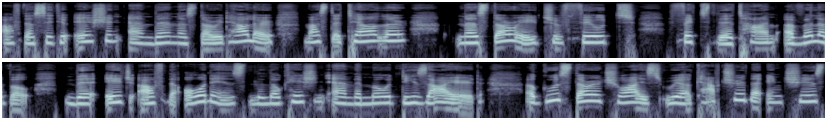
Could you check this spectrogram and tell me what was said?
of the situation, and then the storyteller must tailor the story to fit, fit the time available, the age of the audience, the location, and the mood desired. A good story choice will capture the interest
